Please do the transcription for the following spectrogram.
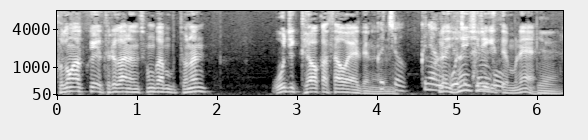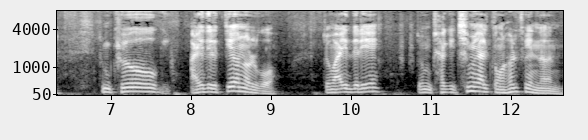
고등학교에 들어가는 순간부터는 오직 대학과 싸워야 되는 그렇죠. 그냥 그런 오직 현실이기 공부. 때문에 예. 좀 교육 아이들이 뛰어놀고 좀 아이들이 좀 자기 취미 활동을 할 수 있는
